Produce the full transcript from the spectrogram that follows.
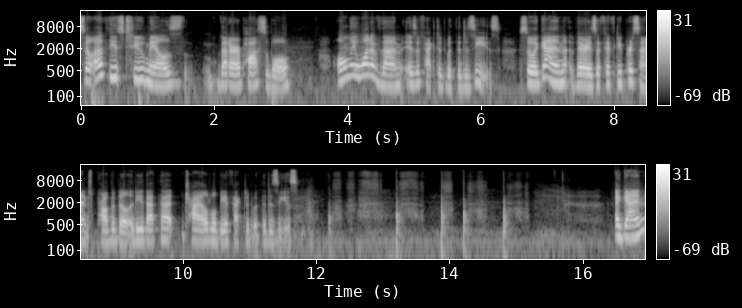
So of these two males that are possible, only one of them is affected with the disease. So again, there is a 50% probability that that child will be affected with the disease. Again,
